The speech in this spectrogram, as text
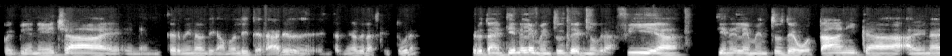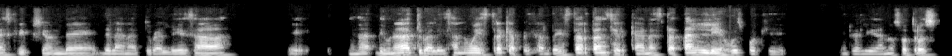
pues bien hecha en, términos, digamos, literarios, en términos de la escritura, pero también tiene elementos de etnografía, tiene elementos de botánica, hay una descripción de, de la naturaleza, eh, de una naturaleza nuestra que a pesar de estar tan cercana, está tan lejos, porque en realidad nosotros,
